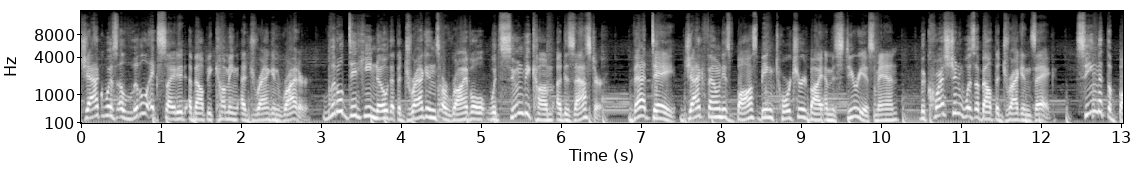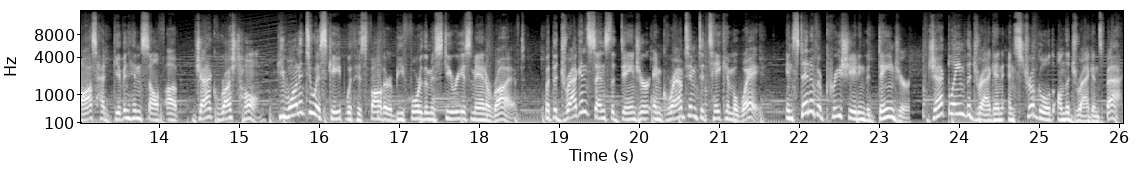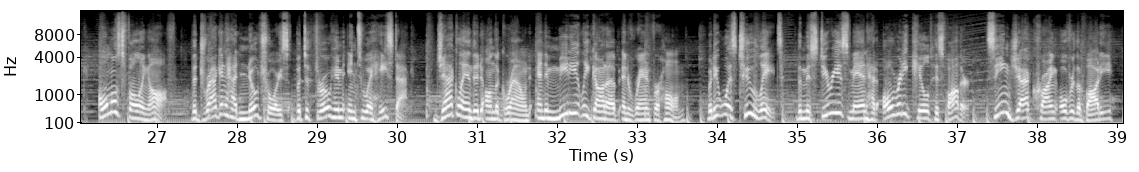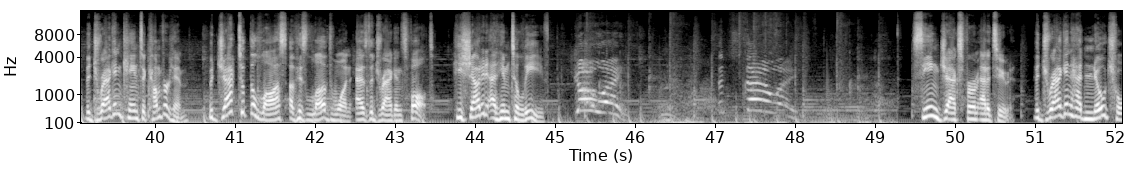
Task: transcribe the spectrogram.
Jack was a little excited about becoming a dragon rider. Little did he know that the dragon's arrival would soon become a disaster. That day, Jack found his boss being tortured by a mysterious man. The question was about the dragon's egg. Seeing that the boss had given himself up, Jack rushed home. He wanted to escape with his father before the mysterious man arrived. But the dragon sensed the danger and grabbed him to take him away. Instead of appreciating the danger, Jack blamed the dragon and struggled on the dragon's back, almost falling off. The dragon had no choice but to throw him into a haystack. Jack landed on the ground and immediately got up and ran for home. But it was too late. The mysterious man had already killed his father. Seeing Jack crying over the body, the dragon came to comfort him. But Jack took the loss of his loved one as the dragon's fault. He shouted at him to leave. Go away! And stay away! Seeing Jack's firm attitude, the dragon had no choice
